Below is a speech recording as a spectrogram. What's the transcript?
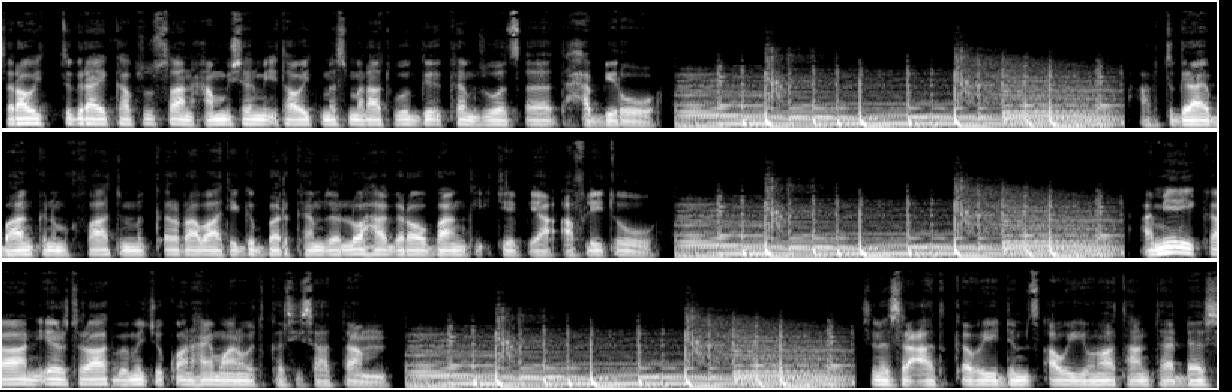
ሰራዊት ትግራይ ካብ ስሳን ሓሙሽተን ሚእታዊት መስመራት ውግእ ከም ዝወፀ ተሓቢሩ። ኣብ ትግራይ ባንክ ንምኽፋት ምቅርራባት ይግበር ከም ዘሎ ሃገራዊ ባንክ ኢትዮጵያ ኣፍሊጡ። ኣሜሪካ ንኤርትራ ብምጭቋን ሃይማኖት ከሲሳታ። ስነ ስርዓት ቀብሪ ድምፃዊ ዮናታን ታደሰ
